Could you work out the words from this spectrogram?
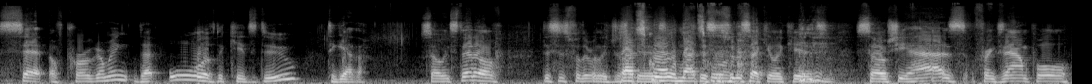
set of programming that all of the kids do together. So instead of this is for the religious That kids, school and that this school. is for the secular kids. so she has, for example,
